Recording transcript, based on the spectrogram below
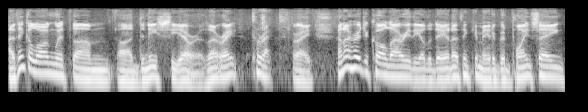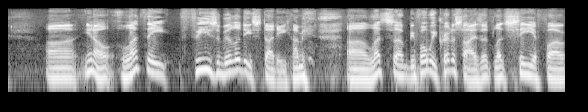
I think along with um, uh, Denise Sierra. Is that right? Correct. Right. And I heard you call Larry the other day, and I think you made a good point saying, uh, you know, let the feasibility study, I mean, uh, let's, uh, before we criticize it, let's see if, uh,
